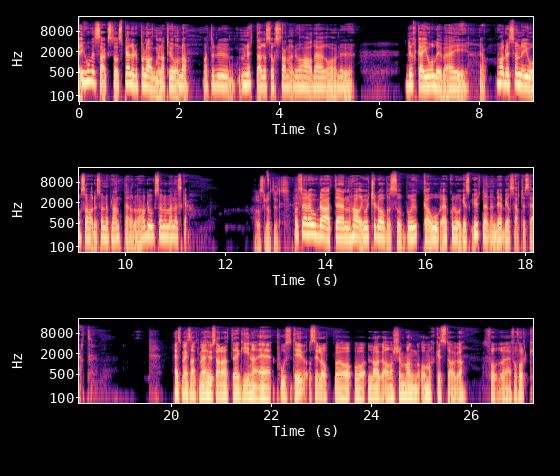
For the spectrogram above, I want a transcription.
I hovedsak så spiller du på lag med naturen, da. At du benytter ressursene du har der, og du dyrker jordlivet i Ja, har du ei sunn jord, så har du sunne planter, og da har du òg sunne mennesker. Høres lurt ut. Og så er det òg da at en har jo ikke lov å bruke ordet økologisk uten at det blir sertifisert. En som jeg snakket med, hun sa da at Gina er positiv og stiller opp og, og lager arrangement og markedsdager for, eh, for folk.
